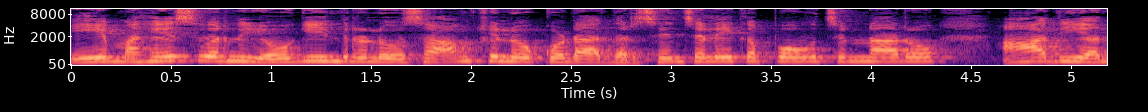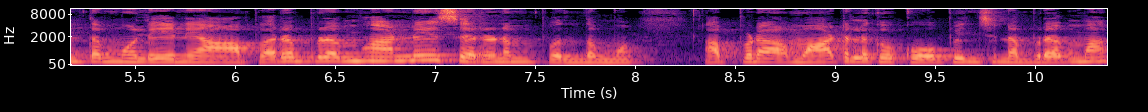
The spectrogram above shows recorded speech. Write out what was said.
ఏ మహేశ్వరుని యోగీంద్రులు సాంఖ్యులు కూడా దర్శించలేకపోవచ్చున్నారో? ఆది అంతము లేని ఆ పరబ్రహ్మాన్ని శరణం పొందము. అప్పుడు ఆ మాటలకు కోపించిన బ్రహ్మ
